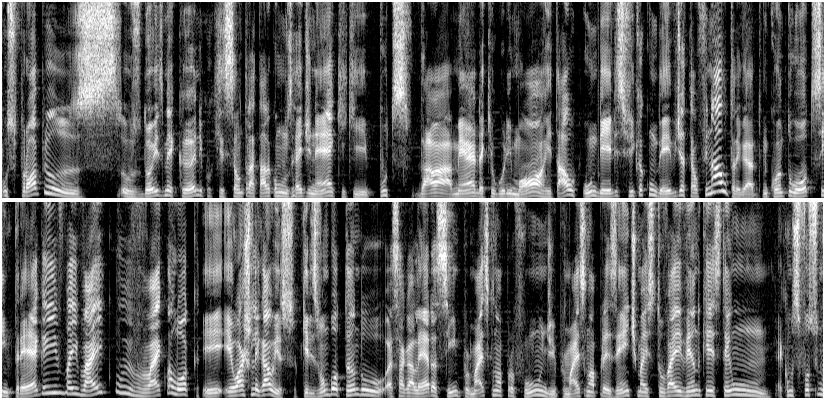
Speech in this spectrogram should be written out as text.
os próprios, os dois mecânicos que são tratados como uns redneck, que, putz, dá a merda que o guri morre e tal, um deles fica com o David até o final, tá ligado? Enquanto o outro se entrega e vai, vai, com- vai com a louca. E eu acho legal isso, que eles vão botando essa galera assim, por mais que não aprofunde, por mais que não apresente, mas tu vai vendo que eles têm um. É como se fosse um.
